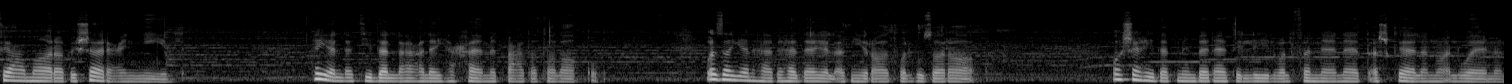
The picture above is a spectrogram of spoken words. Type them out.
في عمارة بشارع النيل هي التي دل عليها حامد بعد طلاقه. وزينها بهدايا الأميرات والوزراء وشهدت من بنات الليل والفنانات أشكالا وألوانا.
